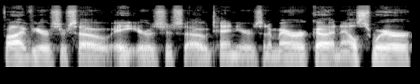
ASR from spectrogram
five years or so, eight years or so, 10 years in America and elsewhere,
